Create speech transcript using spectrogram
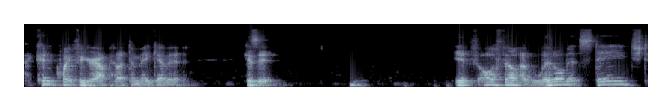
I couldn't quite figure out what to make of it because it it all felt a little bit staged.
